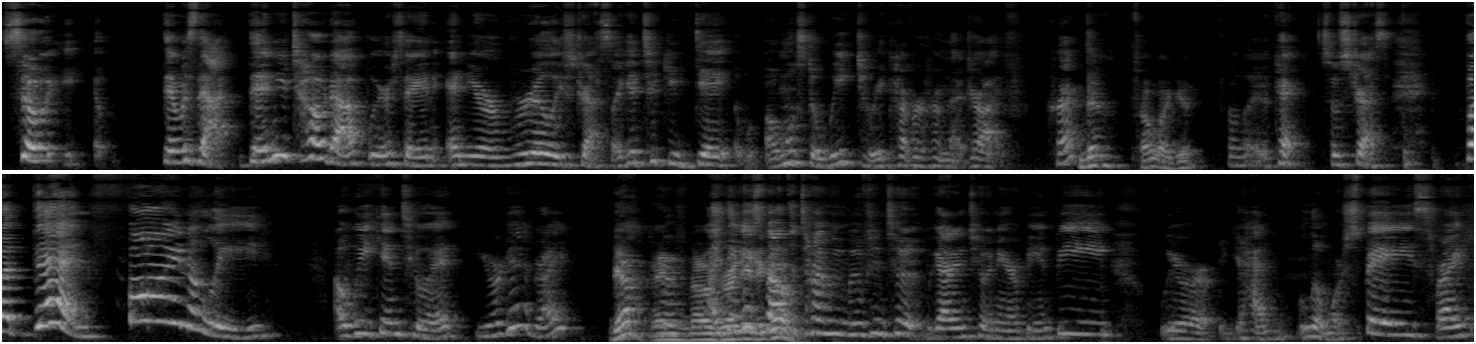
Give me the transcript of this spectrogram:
So there was that. Then you towed up, we were saying, and you're really stressed. Like it took you day almost a week to recover from that drive, correct? yeah felt like it Probably. Okay, so stress. But then finally, a week into it, you were good, right? Yeah and i was ready to go. I think it's to about go the time we moved into it. We got into an Airbnb. We were had a little more space, right?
